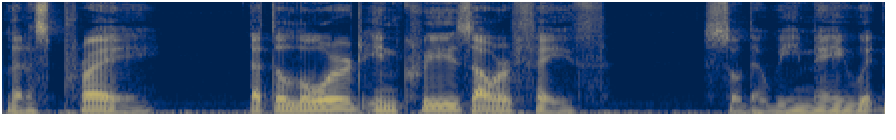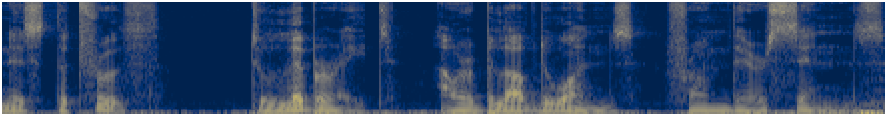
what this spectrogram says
Let us pray that the Lord increase our faith so that we may witness the truth to liberate our beloved ones from their sins.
